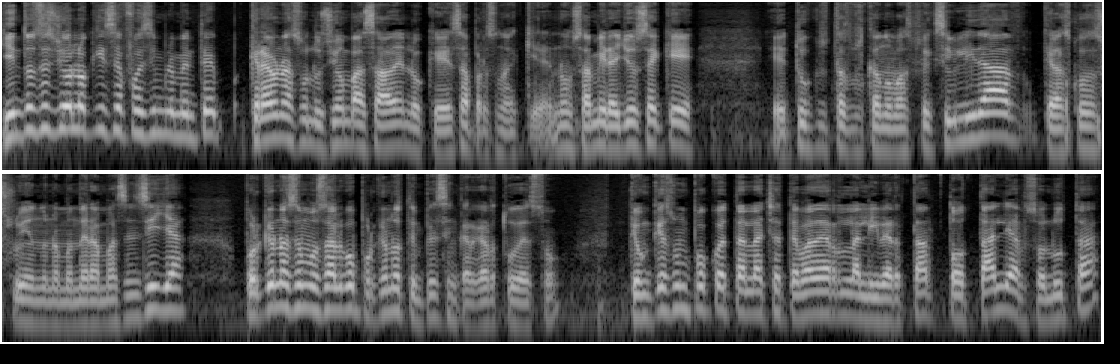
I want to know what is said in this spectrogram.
Y entonces yo lo que hice fue simplemente crear una solución basada en lo que esa persona quiere, ¿no? O sea, mira, yo sé que eh, tú estás buscando más flexibilidad, que las cosas fluyan de una manera más sencilla. ¿Por qué no hacemos algo? ¿Por qué no te empiezas a encargar tú de eso? Que aunque es un poco de talacha, te va a dar la libertad total y absoluta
